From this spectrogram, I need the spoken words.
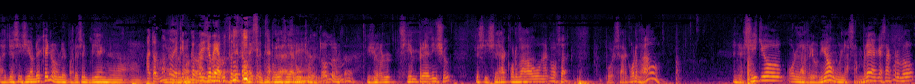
hay decisiones que no le parecen bien a, a todo el mundo. es que nunca puede llover a gusto de todo. Eso no puede ser a gusto de todo. ¿no? Y yo siempre he dicho que si se ha acordado una cosa, pues se ha acordado. En el sitio o en la reunión o en la asamblea que se acordó,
